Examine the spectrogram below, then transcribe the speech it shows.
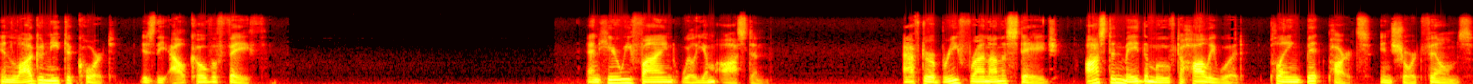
In Lagunita Court is the Alcove of Faith. And here we find William Austin. After a brief run on the stage, Austin made the move to Hollywood, playing bit parts in short films.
